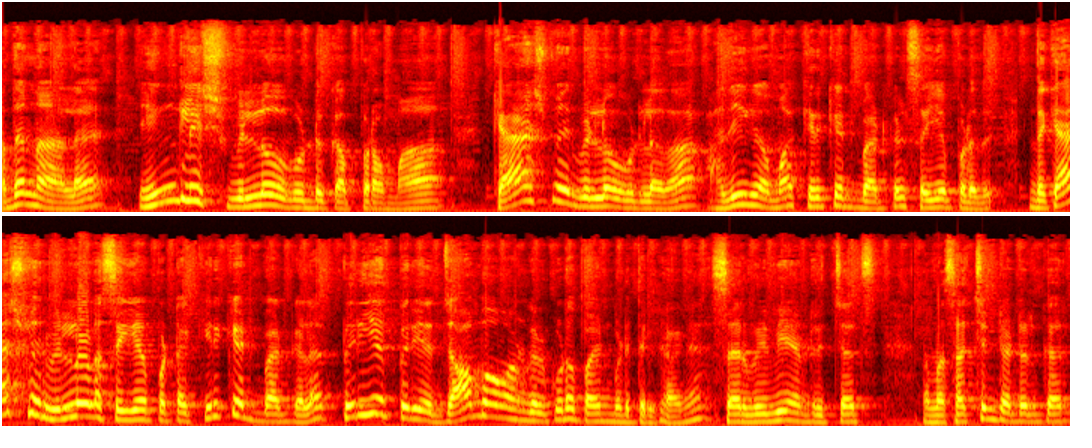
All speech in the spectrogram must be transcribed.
அதனால் இங்கிலீஷ் வில்லோ வுட்டுக்கு அப்புறமா காஷ்மீர் வில்லோ தான் அதிகமாக கிரிக்கெட் பேட்கள் செய்யப்படுது. இந்த காஷ்மீர் வில்லோவில் செய்யப்பட்ட கிரிக்கெட் பேட்களை பெரிய பெரிய ஜாம்பவான்கள் கூட பயன்படுத்தியிருக்காங்க. சார் விவியன் ரிச்சர்ட்ஸ் நம்ம சச்சின் டெண்டுல்கர்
